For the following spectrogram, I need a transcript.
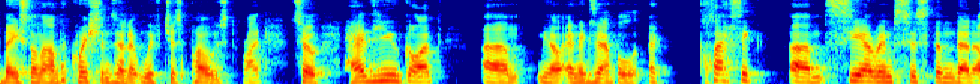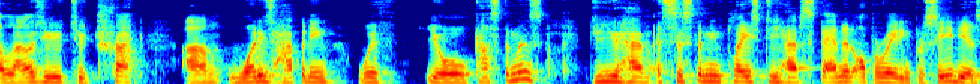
based on other questions that we've just posed, right? So have you got, um, you know, an example, a classic um, CRM system that allows you to track um, what is happening with your customers? Do you have a system in place? Do you have standard operating procedures?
